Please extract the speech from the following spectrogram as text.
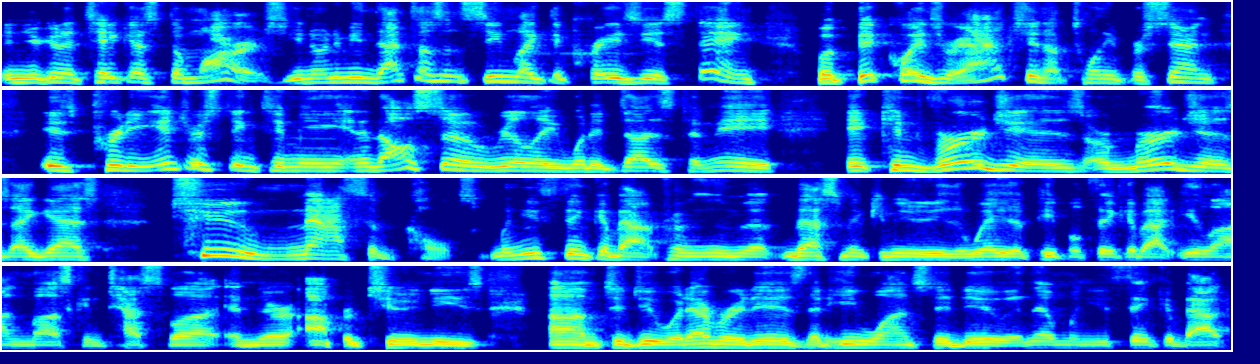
and you're going to take us to Mars. You know what I mean? That doesn't seem like the craziest thing, but Bitcoin's reaction up 20% is pretty interesting to me. And it also really, what it does to me, it converges or merges, I guess, two massive cults. When you think about from the investment community, the way that people think about Elon Musk and Tesla and their opportunities um, to do whatever it is that he wants to do. And then when you think about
